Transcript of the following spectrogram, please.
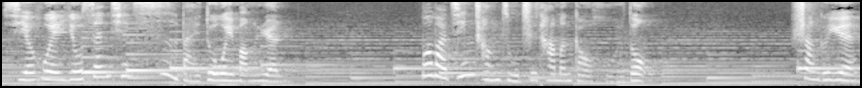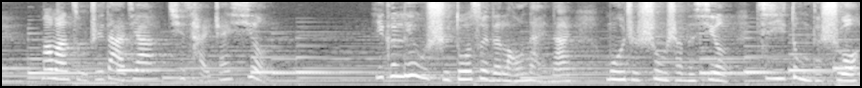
协会有三千四百多位盲人。妈妈经常组织他们搞活动。上个月，妈妈组织大家去采摘杏。一个六十多岁的老奶奶摸着树上的杏，激动地说：“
